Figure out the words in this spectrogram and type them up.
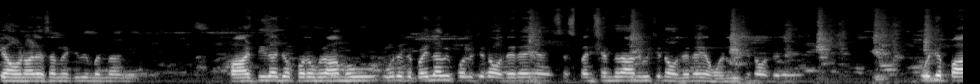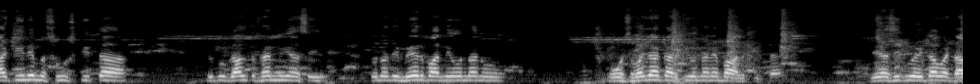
ਤੇ ਆਉਣ ਵਾਲੇ ਸਮੇਂ 'ਚ ਵੀ ਮੰਨਾਂਗੇ। ਪਾਰਟੀ ਦਾ ਜੋ ਪ੍ਰੋਗਰਾਮ ਹੋਊ, ਉਹਦੇ ਤੇ ਪਹਿਲਾਂ ਵੀ ਫੁੱਲ ਚੜਾਉਂਦੇ ਰਹੇ ਆ ਸਸਪੈਂਸ਼ਨ ਦੌਰਾਨ ਵੀ ਚੜਾਉਂਦੇ ਰਹੇ ਹੁਣ ਵੀ ਚੜਾਉਂਦੇ ਰਹੇ ਉਹ ਜੇ ਪਾਰਟੀ ਨੇ ਮਹਿਸੂਸ ਕੀਤਾ ਕਿ ਕੋਈ ਗਲਤ ਫਹਿਮੀਆਂ ਸੀ ਉਹਨਾਂ ਦੀ ਮਿਹਰਬਾਨੀ ਉਹਨਾਂ ਨੂੰ, ਉਸ ਵਜ੍ਹਾ ਕਰਕੇ ਉਹਨਾਂ ਨੇ ਬਹਾਲ ਕੀਤਾ। ਜੇ ਅਸੀਂ ਕੋਈ ਏਡਾ ਵੱਡਾ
